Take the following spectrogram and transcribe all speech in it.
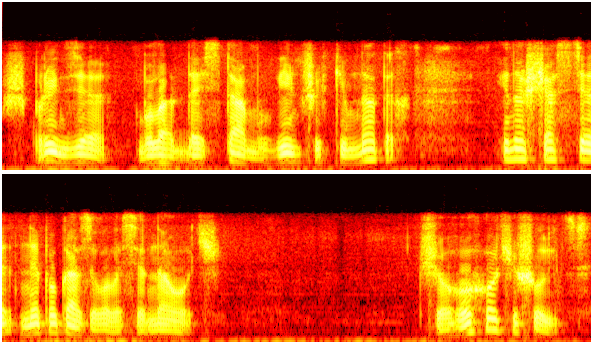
Шпринзя була десь там, в інших кімнатах, і, на щастя, не показувалася на очі. Чого хоче Шульц?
